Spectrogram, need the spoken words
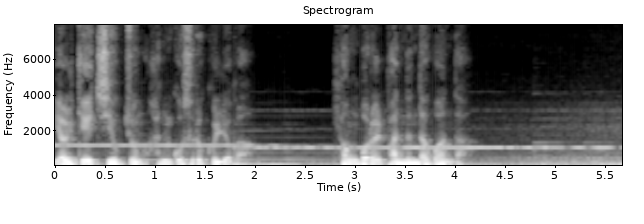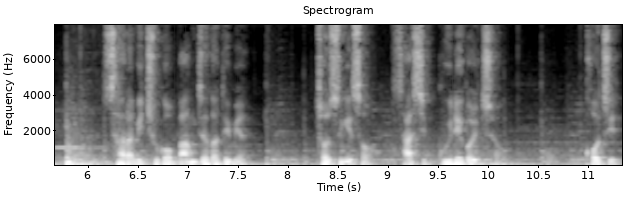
10개의 지옥 중 한 곳으로 끌려가 형벌을 받는다고 한다. 사람이 죽어 망자가 되면 저승에서 49일에 걸쳐 거짓,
